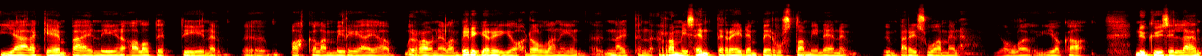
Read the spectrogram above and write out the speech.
jälkeenpäin niin aloitettiin Pahkalan Mirja ja Raunelan Birgerin johdolla niin näiden ramisenttereiden perustaminen ympäri Suomen jolla, joka nykyisillään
